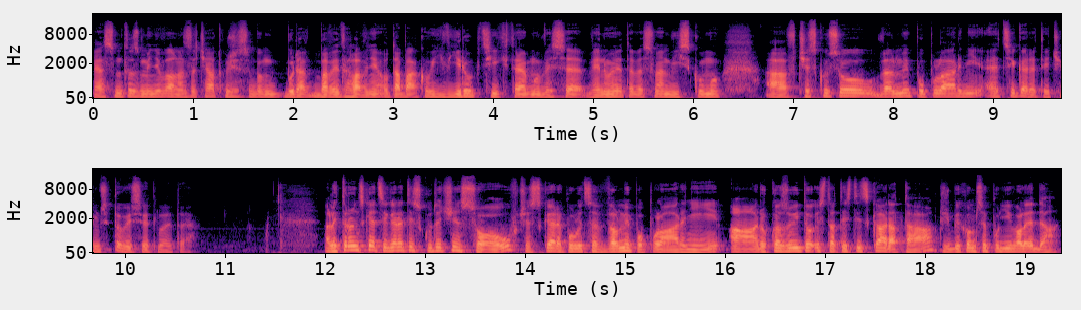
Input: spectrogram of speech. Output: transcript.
Já jsem to zmiňoval na začátku, že se budu bavit hlavně o tabákových výrobcích, kterému vy se věnujete ve svém výzkumu. A v Česku jsou velmi populární e-cigarety. Čím si to vysvětlujete? Elektronické cigarety skutečně jsou v České republice velmi populární a dokazují to i statistická data. Když bychom se podívali na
